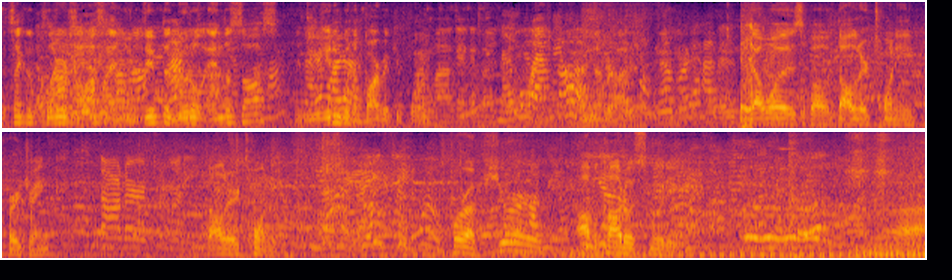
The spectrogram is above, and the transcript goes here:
It's like a clear sauce and you dip the noodle in the sauce and you eat it with the barbecue pork. I've never had it. Never had it. That was about $1.20 per drink. Dollar twenty. Dollar twenty for a pure avocado smoothie. Ah.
